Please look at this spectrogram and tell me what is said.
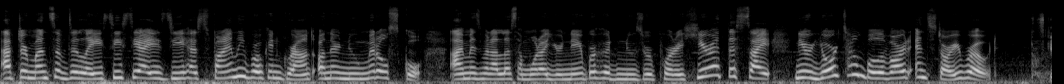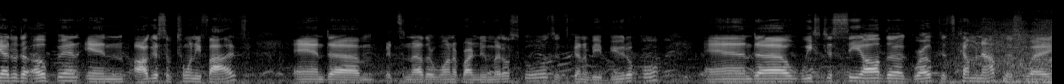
After months of delay, CCISD has finally broken ground on their new middle school. I'm Esmeralda Zamora, your neighborhood news reporter here at the site near Yorktown Boulevard and Starry Road. It's scheduled to open in August of 25 and um, it's another one of our new middle schools. It's going to be beautiful, and uh, we just see all the growth that's coming out this way.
